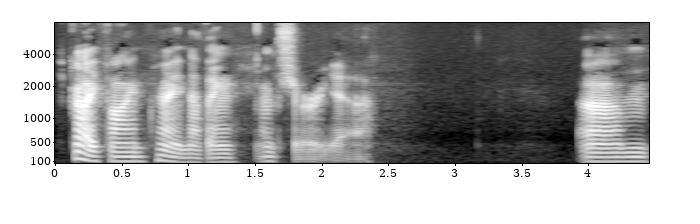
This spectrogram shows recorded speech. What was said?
It's probably fine. Probably nothing. I'm sure, yeah. Um.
